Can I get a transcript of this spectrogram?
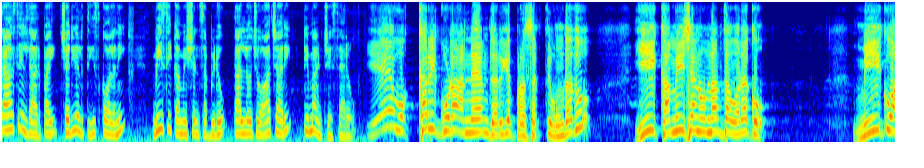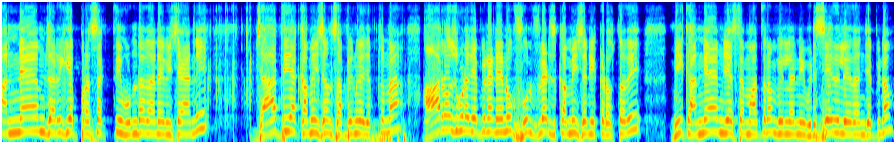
తహసీల్దార్పై చర్యలు తీసుకోవాలని బీసీ కమిషన్ సభ్యుడు తల్లోజు ఆచారి డిమాండ్ చేశారు. ఏ ఒక్కరికి కూడా అన్యాయం జరిగే ప్రసక్తి ఉండదు. ఈ కమిషన్ ఉన్నంత వరకు మీకు అన్యాయం జరిగే ప్రసక్తి ఉండదనే విషయాన్ని జాతీయ కమిషన్ సభ్యునిగా చెప్తున్నా. ఆ రోజు కూడా చెప్పిన నేను ఫుల్ ఫ్లెడ్స్ కమిషన్ ఇక్కడ వస్తుంది. మీకు అన్యాయం చేస్తే మాత్రం వీళ్ళని విడిసేది లేదని చెప్పినాం.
